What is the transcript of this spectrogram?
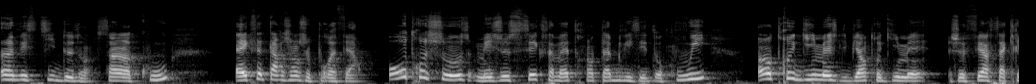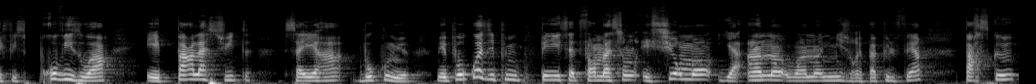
investi dedans. Ça a un coût. Avec cet argent, je pourrais faire autre chose, mais je sais que ça va être rentabilisé. Donc oui, entre guillemets, je dis bien entre guillemets, je fais un sacrifice provisoire et par la suite, ça ira beaucoup mieux. Mais pourquoi j'ai pu me payer cette formation et sûrement il y a un an ou un an et demi, j'aurais pas pu le faire? Parce que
